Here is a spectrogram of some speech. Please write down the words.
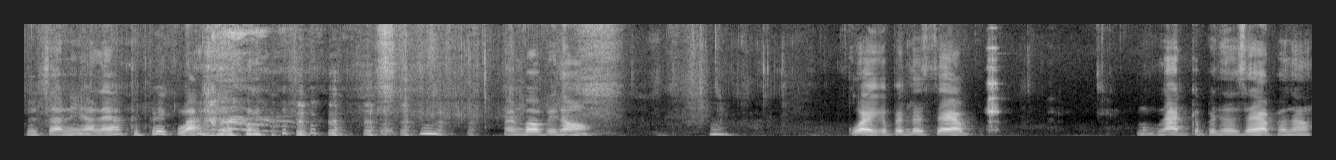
มีซ่านี่อะไรทุเปกหวานมันบอกพี่น้องอืมกล้วยก็เป็นตะแสบหมกนัดก็เป็นตะแสบพะเนาะ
